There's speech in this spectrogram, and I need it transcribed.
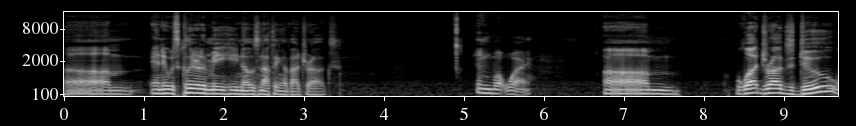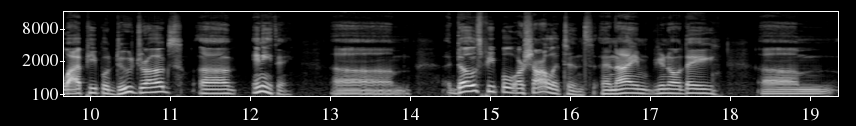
um, and it was clear to me he knows nothing about drugs. in what way? Um, what drugs do, why people do drugs, uh, anything. Um, those people are charlatans, and I'm, you know, they. Um,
